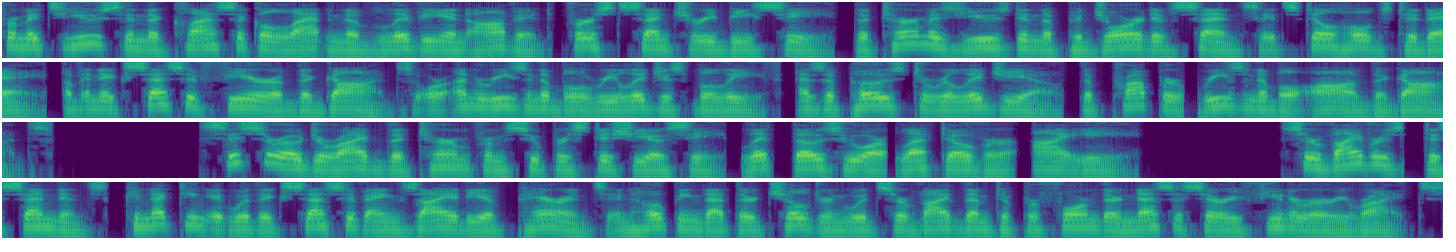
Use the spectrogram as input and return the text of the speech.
From its use in the classical Latin of Livy and Ovid 1st century BC, the term is used in the pejorative sense it still holds today, of an excessive fear of the gods or unreasonable religious belief, as opposed to religio, the proper, reasonable awe of the gods. Cicero derived the term from superstitiosi, lit, those who are left over, i.e. Survivors, descendants, connecting it with excessive anxiety of parents in hoping that their children would survive them to perform their necessary funerary rites.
